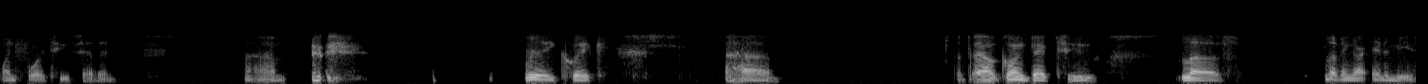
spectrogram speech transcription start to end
one four two seven. Um, really quick uh, about going back to love, loving our enemies.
